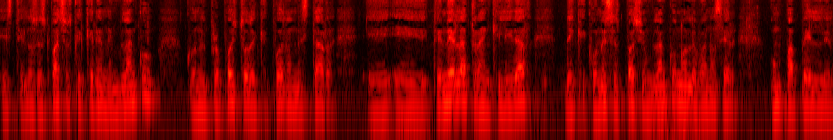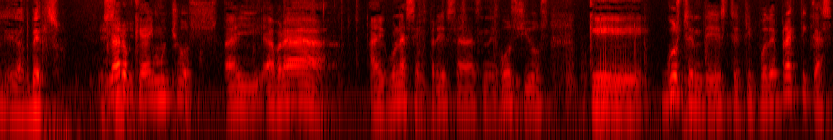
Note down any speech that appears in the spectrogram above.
este, los espacios que queden en blanco con el propósito de que puedan estar, eh, eh, tener la tranquilidad de que con ese espacio en blanco no le van a hacer un papel eh, adverso. Claro que hay muchos, hay, habrá algunas empresas, negocios que gusten de este tipo de prácticas,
